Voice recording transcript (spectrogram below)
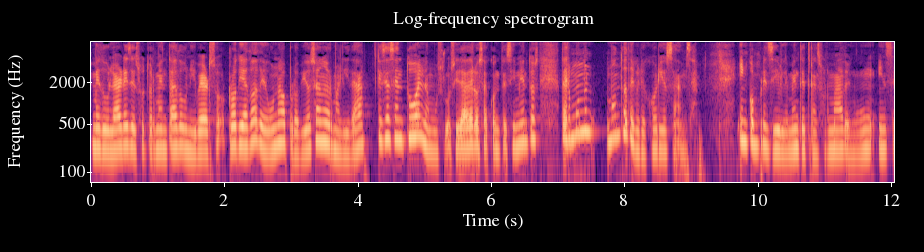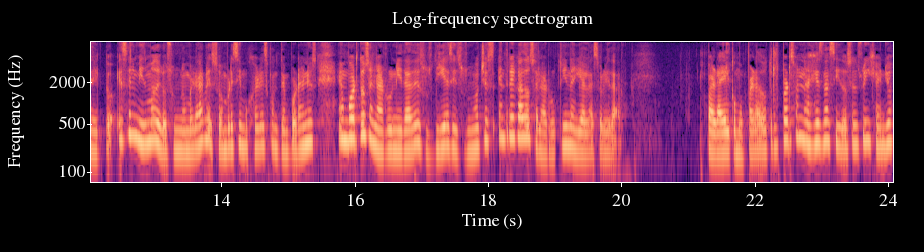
medulares de su atormentado universo, rodeado de una oprobiosa normalidad que se acentúa en la monstruosidad de los acontecimientos del mundo, de Gregorio Samsa. Incomprensiblemente transformado en un insecto, es el mismo de los innumerables hombres y mujeres contemporáneos envueltos en la ruinidad de sus días y sus noches, entregados a la rutina y a la soledad. Para él, como para otros personajes nacidos en su ingenio,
